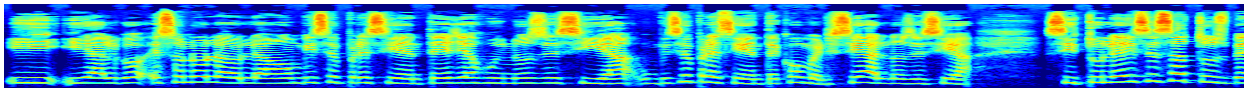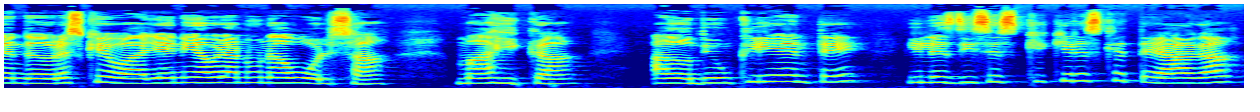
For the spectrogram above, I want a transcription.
y, y, algo, eso nos lo hablaba un vicepresidente de Yahoo y nos decía, un vicepresidente comercial, nos decía, si tú le dices a tus vendedores que vayan y abran una bolsa mágica a donde un cliente y les dices, ¿qué quieres que te haga?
